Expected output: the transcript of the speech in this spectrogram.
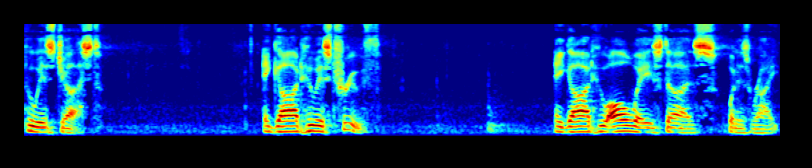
who is just, a God who is truth, a God who always does what is right.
